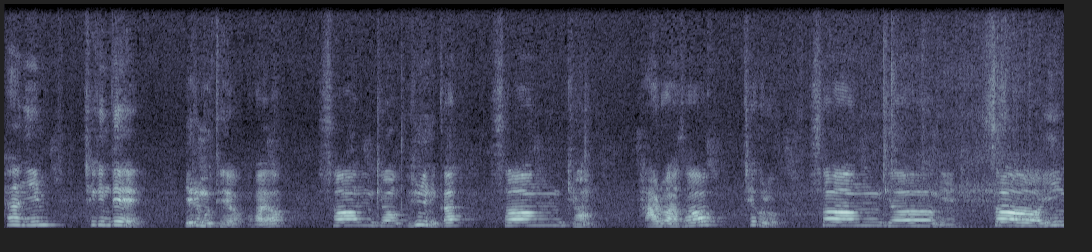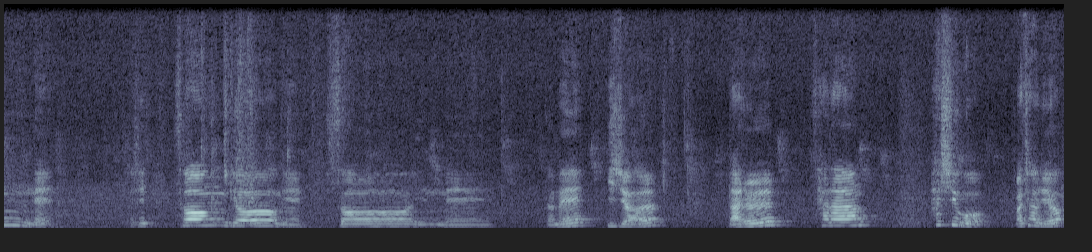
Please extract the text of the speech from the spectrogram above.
하나님 책인데 얘를 못해요. 봐봐요. 성경 힘드니까 성경 바로 와서 책으로 성경에 써 있네. 다시 성경에 써 있네. 그 다음에 2절 나를 사랑하시고 마찬가지예요.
